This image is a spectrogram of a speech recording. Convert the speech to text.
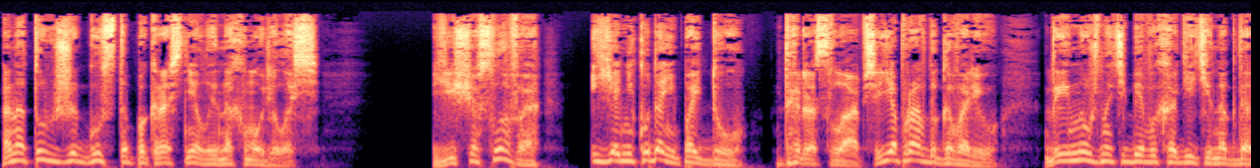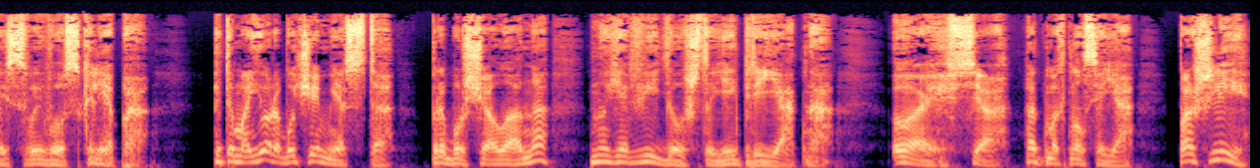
Она тут же густо покраснела и нахмурилась. «Еще слово, и я никуда не пойду», «Да расслабься, я правду говорю. Да и нужно тебе выходить иногда из своего склепа. Это мое рабочее место», — пробурчала она, но я видел, что ей приятно. «Ой, все», — отмахнулся я. «Пошли,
